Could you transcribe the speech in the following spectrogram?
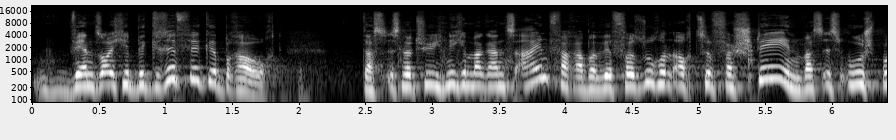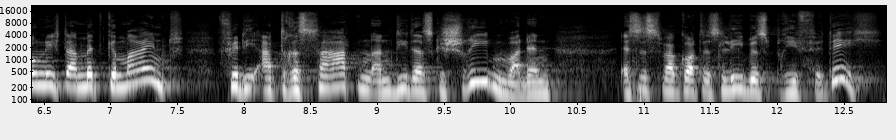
werden solche Begriffe gebraucht. Das ist natürlich nicht immer ganz einfach, aber wir versuchen auch zu verstehen, was ist ursprünglich damit gemeint für die Adressaten, an die das geschrieben war. Denn es ist zwar Gottes Liebesbrief für dich,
